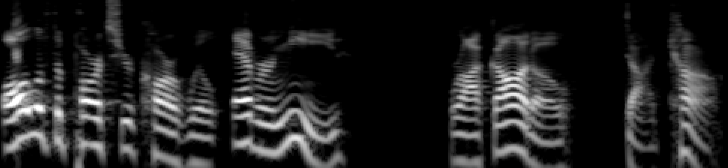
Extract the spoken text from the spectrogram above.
all of the parts your car will ever need. RockAuto.com.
